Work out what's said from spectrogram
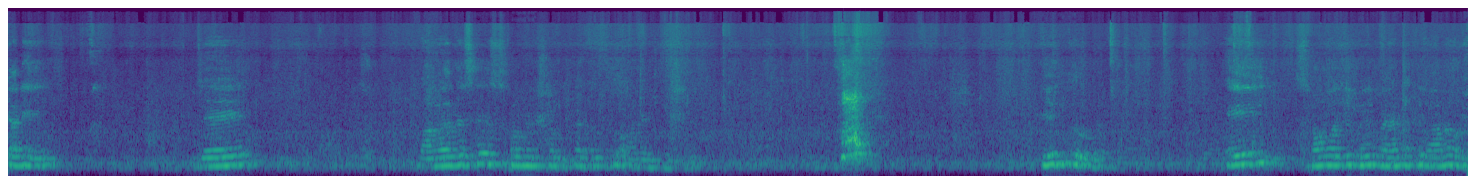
জানি যে বাংলাদেশে শ্রমিক সংখ্যা কিন্তু অনেক বেশি কিন্তু এই শ্রমজীবী মেহনতি মানুষ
